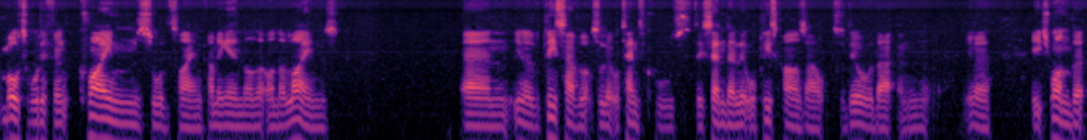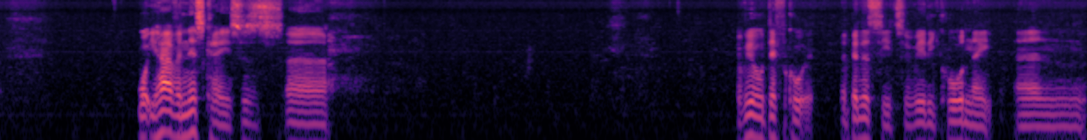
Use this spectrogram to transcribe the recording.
multiple different crimes all the time coming in on the, on the lines. And you know the police have lots of little tentacles. They send their little police cars out to deal with that, and you know each one. But what you have in this case is uh, a real difficult ability to really coordinate and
